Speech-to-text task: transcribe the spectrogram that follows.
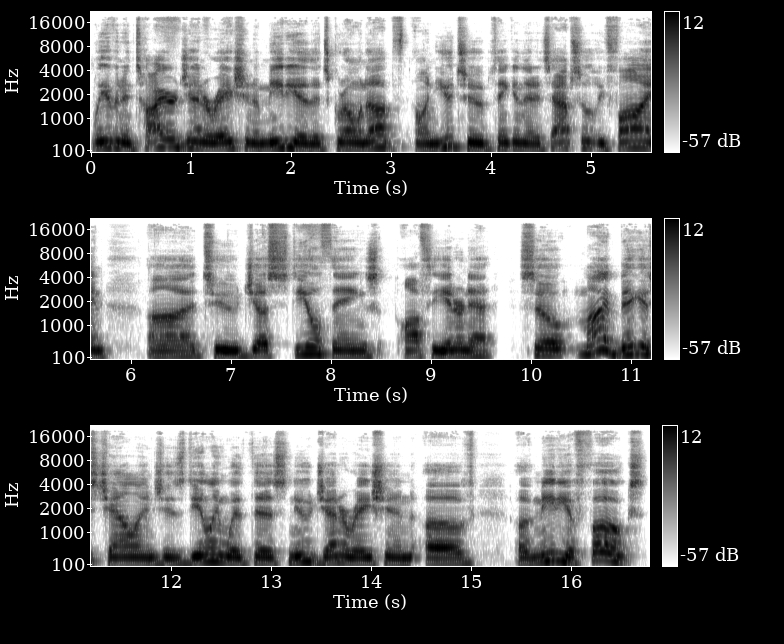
we have an entire generation of media that's growing up on YouTube thinking that it's absolutely fine uh, to just steal things off the internet. So, my biggest challenge is dealing with this new generation of of media folks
